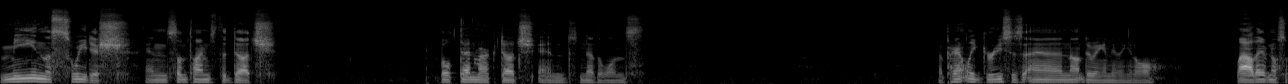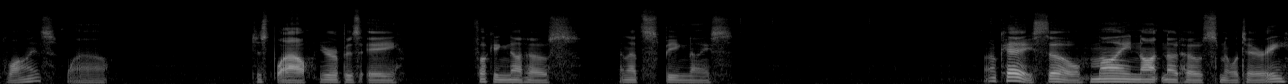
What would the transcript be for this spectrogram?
me and the Swedish, and sometimes the Dutch. Both Denmark, Dutch, and Netherlands. Apparently Greece is uh, not doing anything at all. Wow, they have no supplies? Wow. Just wow. Europe is a fucking nut house. And that's being nice. Okay, so, my not nut house military.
